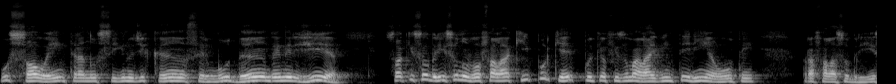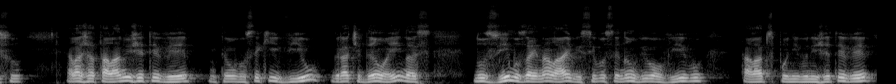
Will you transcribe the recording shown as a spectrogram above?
o Sol entra no signo de Câncer, mudando energia. Só que sobre isso eu não vou falar aqui, por quê? Porque eu fiz uma live inteirinha ontem para falar sobre isso. Ela já está lá no IGTV, então você que viu, gratidão aí, nós nos vimos aí na live. Se você não viu ao vivo, está lá disponível no IGTV.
